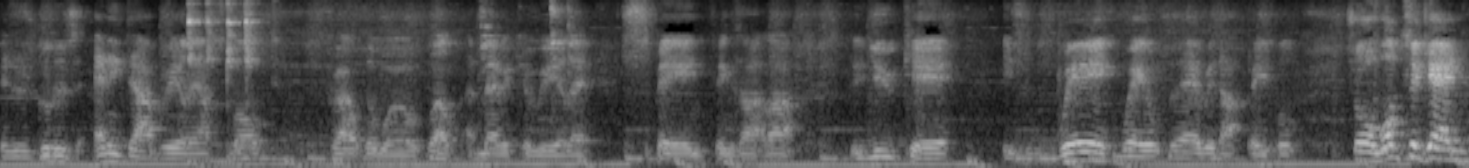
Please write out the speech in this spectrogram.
is as good as any dab really I've smoked throughout the world. Well, America really, Spain, things like that. The UK is way, way up there with that, people. So once again,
